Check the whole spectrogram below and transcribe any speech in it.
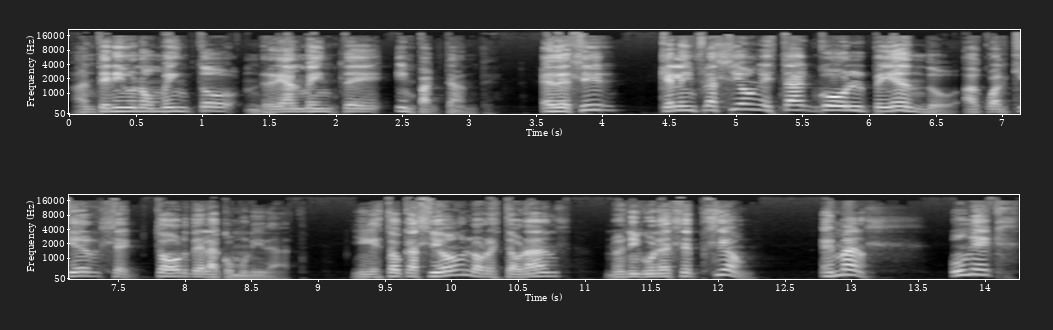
han tenido un aumento realmente impactante. Es decir, que la inflación está golpeando a cualquier sector de la comunidad. Y en esta ocasión los restaurantes no es ninguna excepción. Es más, un ex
